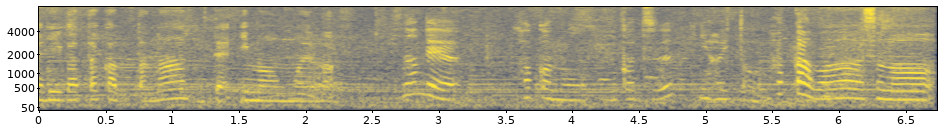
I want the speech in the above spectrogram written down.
ありがたかったなって今思えば。なんで墓の部活に入ったの？墓はその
